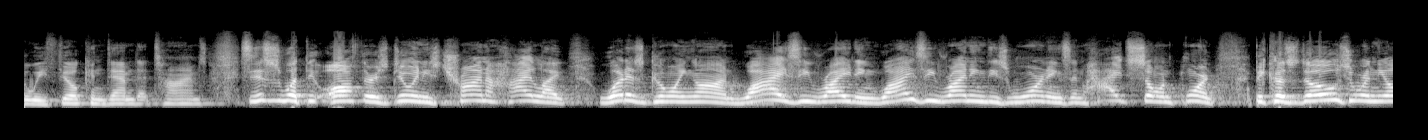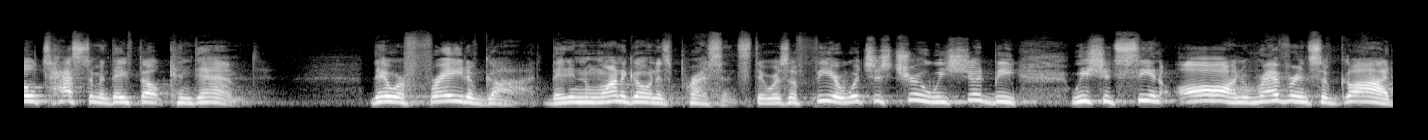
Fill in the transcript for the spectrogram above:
Do we feel condemned at times? See, this is what the author is doing. He's trying to highlight what is going on. Why is he writing? Why is he writing these warnings and why it's so important? Because those who were in the Old Testament, they felt condemned. They were afraid of God. They didn't want to go in his presence. There was a fear, which is true. We should be, we should see an awe and reverence of God.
